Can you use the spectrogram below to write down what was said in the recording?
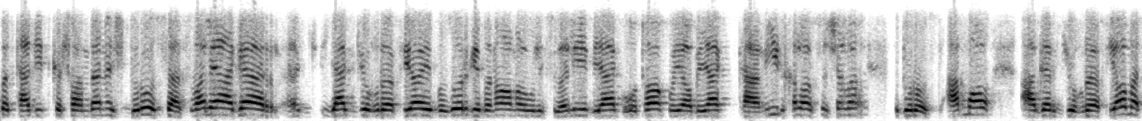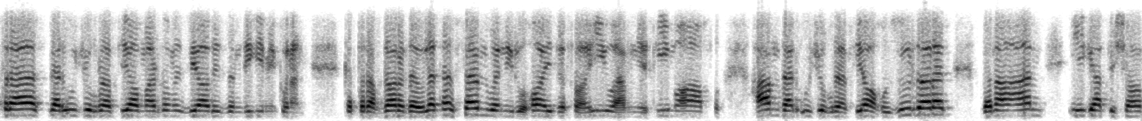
به تدید کشاندنش درست است ولی اگر یک جغرافیای بزرگ به نام ولی به یک اتاق و یا به یک تعمیر خلاص شود درست. اما اگر جغرافیا مطرح است در او جغرافیا مردم زیاد زندگی می‌کنند که طرفدار دولت هستند و نیروهای دفاعی و امنیتی ما هم در او جغرافیا حضور دارد. بنابراین این گپشان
